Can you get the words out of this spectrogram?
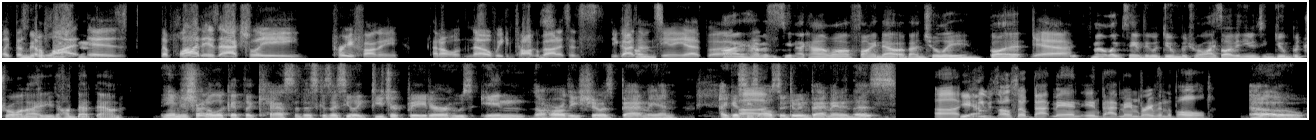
Like the, the plot that. is the plot is actually pretty funny. I don't know if we can talk about it since you guys Um, haven't seen it yet, but I haven't it's- seen. I kind of want to find out eventually, but Yeah, it's kind of like the same thing with Doom Patrol. I still haven't even seen Doom Patrol, and I need to hunt that down. Yeah, I'm just trying to look at the cast of this because I see like Diedrich Bader, who's in the Harley show as Batman. I guess he's Uh, also doing Batman in this. Uh, Yeah. He was also Batman in Batman Brave and the Bold. Oh,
